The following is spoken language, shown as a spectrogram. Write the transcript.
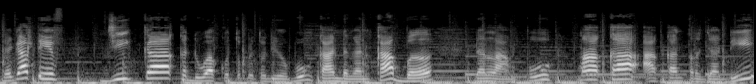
negatif. Jika kedua kutub itu dihubungkan dengan kabel dan lampu, maka akan terjadi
